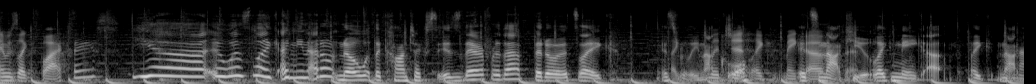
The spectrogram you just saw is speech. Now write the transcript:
it was like blackface. yeah, it was like I mean I don't know what the context is there for that, but it's like It's Like, really not legit, cool. like, makeup It's not cute. Like makeup. Like not no,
